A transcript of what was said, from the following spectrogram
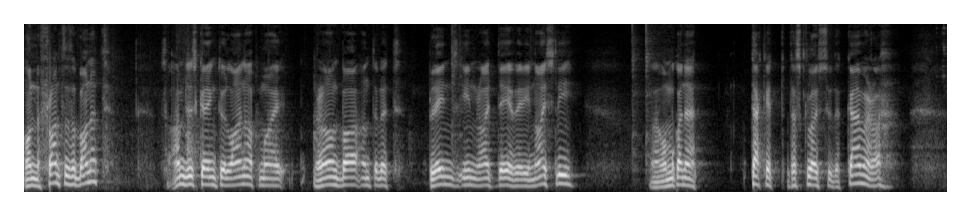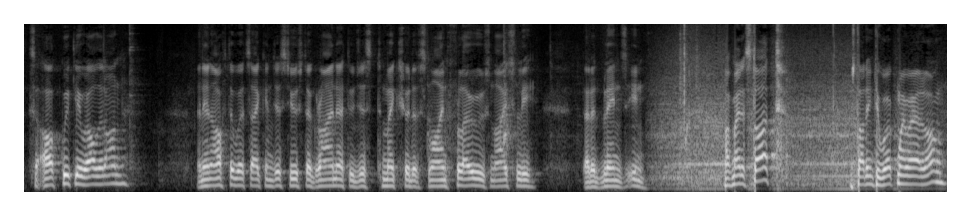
on the front of the bonnet. So I'm just going to line up my round bar until it blends in right there very nicely. Uh, I'm gonna tack it this close to the camera. So I'll quickly weld it on and then afterwards I can just use the grinder to just make sure this line flows nicely, that it blends in. I've made a start. I'm starting to work my way along.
